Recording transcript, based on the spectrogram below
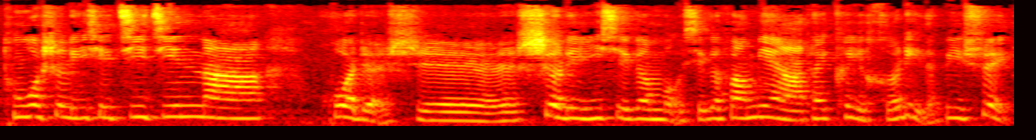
通过设立一些基金呐，或者是设立一些个某些个方面啊，他可以合理的避税。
